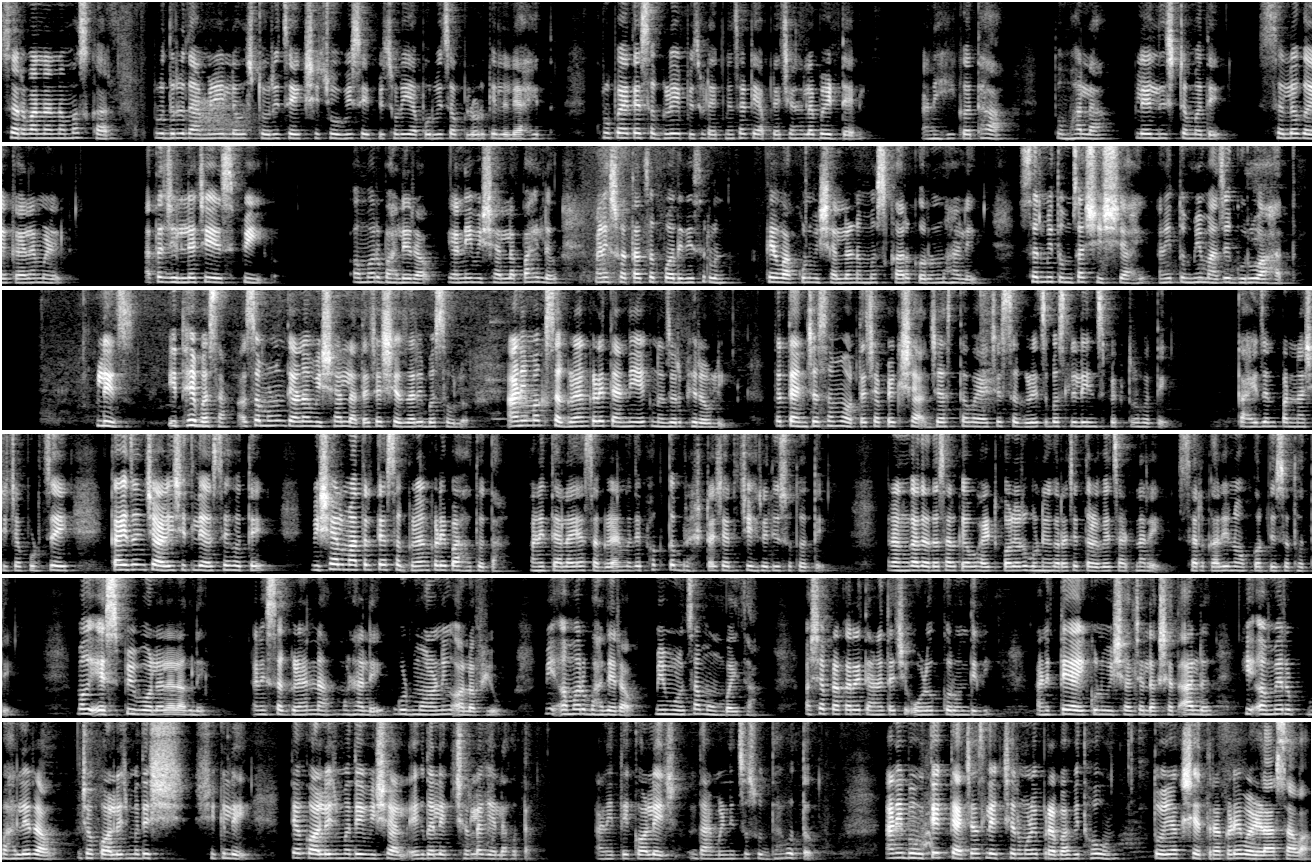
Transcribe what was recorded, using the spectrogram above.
सर्वांना नमस्कार. रुद्रदामिनी लव्ह स्टोरीचे एकशे चोवीस एपिसोड यापूर्वीच अपलोड केलेले आहेत. कृपया ते सगळे एपिसोड ऐकण्यासाठी आपल्या चॅनलला भेट द्यावी. आणि ही कथा तुम्हाला प्लेलिस्टमध्ये सलग ऐकायला मिळेल. आता जिल्ह्याचे एस पी अमर भालेराव यांनी विशालला पाहिलं आणि स्वतःचं पद विसरून ते वाकून विशालला नमस्कार करून म्हणाले सर मी तुमचा शिष्य आहे आणि तुम्ही माझे गुरु आहात. प्लीज इथे बसा असं म्हणून त्यानं विशालला त्याच्या शेजारी बसवलं आणि मग सगळ्यांकडे त्यांनी एक नजर फिरवली. तर त्यांच्यासमोर त्याच्यापेक्षा जास्त वयाचे सगळेच बसलेले इन्स्पेक्टर होते. काहीजण पन्नाशीच्या पुढचे काहीजण चाळीशीतले असे होते. विशाल मात्र त्या सगळ्यांकडे पाहत होता आणि त्याला या सगळ्यांमध्ये फक्त भ्रष्टाचारी चेहरे दिसत होते. रंगादादासारख्या व्हाईट कॉलर गुन्हेगाराचे तळवे चाटणारे सरकारी नोकर दिसत होते. मग एस पी बोलायला लागले आणि सगळ्यांना म्हणाले good morning all of you. मी अमर भालेराव मी मूळचा मुंबईचा. अशा प्रकारे त्याने त्याची ओळख करून दिली. आणि ते ऐकून विशालच्या लक्षात आलं की अमेर भालेराव ज्या कॉलेजमध्ये शि शिकले त्या कॉलेजमध्ये विशाल एकदा लेक्चरला गेला होता. आणि ते कॉलेज दामिनीचं सुद्धा होतं. आणि बहुतेक त्याच्याच लेक्चरमुळे प्रभावित होऊन तो या क्षेत्राकडे वळला असावा.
